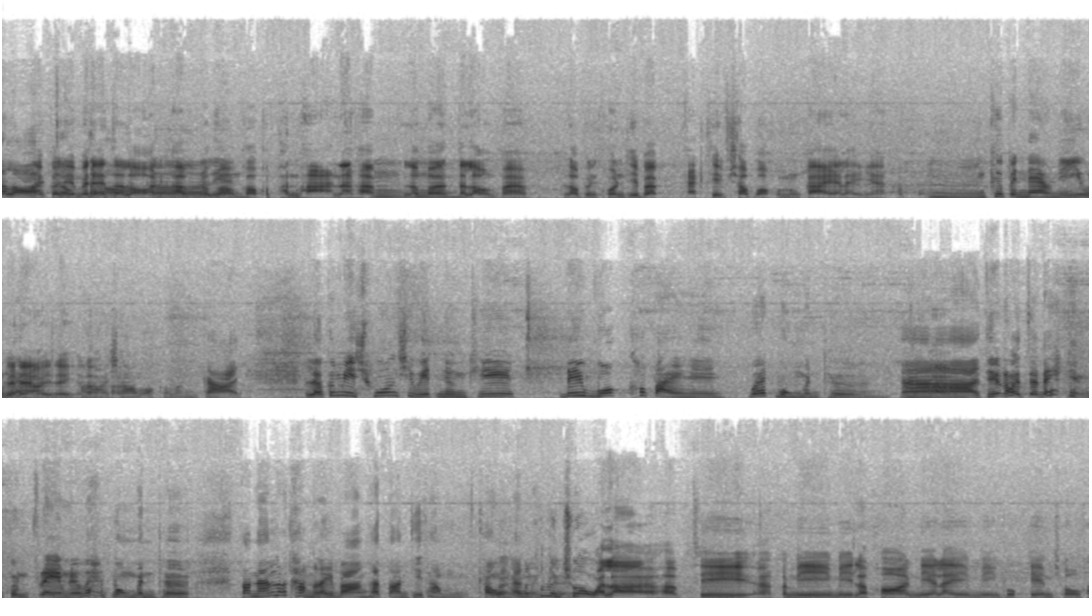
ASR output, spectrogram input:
ตลอดแต่ก็เรียนไม่ได้ตลอดครับเแล้วก็เรียนก็ก็ผ่านๆนะครับอืมแล้วก็อืมแต่เรามา เราเป็นคนที่แบบแอคทีฟชอบออกกำลังกายอะไรเงี้ยครับผม อืมคือเป็นแนวนี้อยู่เป็แล้วนแนวนี้อยู่แล้วอ๋อครับ ชอบออกกำลังกาย แล้วก็มีช่วงชีวิตหนึ่งที่ได้วกเข้าไปในแวดวงบันเทิงอ่าที่เราจะได้เห็นคุณเปรมในแวดวงบันเทิง ตอนนั้นเราทำอะไรบ้างคะตอนที่ทำเข้าวงการมันบันก็เทิเป็นงช่วงเวลาครับที่เอ่อก็มีมีละครมีอะไรมีพวกเกมโชว์ข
